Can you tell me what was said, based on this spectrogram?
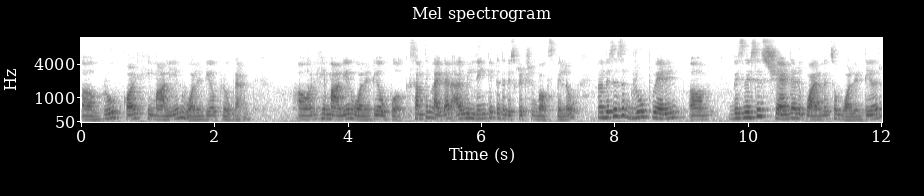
uh, group called Himalayan Volunteer Program or Himalayan volunteer work, something like that. I will link it to the description box below. Now, this is a group wherein um, businesses share their requirements of volunteer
